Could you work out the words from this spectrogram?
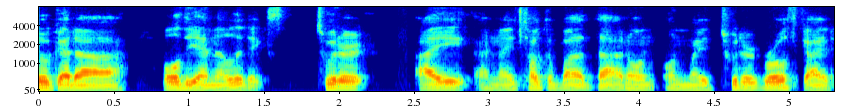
look at uh all the analytics. Twitter i and i talk about that on on my twitter growth guide.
